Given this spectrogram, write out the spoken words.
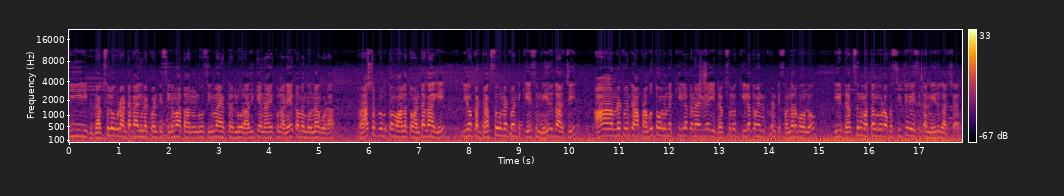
ఈ డ్రగ్స్లో కూడా అంటకాగినటువంటి సినిమా తారులు సినిమా యాక్టర్లు రాజకీయ నాయకులు అనేక మంది ఉన్నా కూడా రాష్ట్ర ప్రభుత్వం వాళ్ళతో అంటగాగి ఈ యొక్క డ్రగ్స్ ఉన్నటువంటి కేసు నీరుగార్చి ఆ ఉన్నటువంటి ఆ ప్రభుత్వంలో ఉన్న కీలక నాయకులే ఈ డ్రగ్స్లో కీలకమైనటువంటి సందర్భంలో ఈ డ్రగ్స్ను మొత్తం కూడా ఒక సీటు వేసి దాన్ని నీరుగార్చారు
